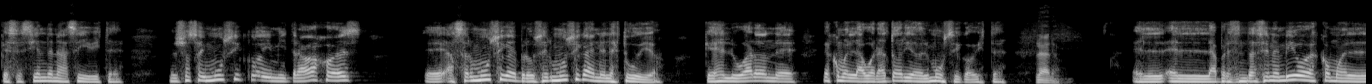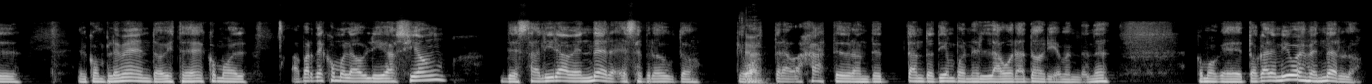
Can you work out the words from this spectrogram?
que se sienten así, ¿viste? Yo soy músico y mi trabajo es eh, hacer música y producir música en el estudio, que es el lugar donde es como el laboratorio del músico, ¿viste? Claro. la presentación en vivo es como el, complemento, ¿viste? Es como el. Aparte, es como la obligación de salir a vender ese producto que vos trabajaste durante tanto tiempo en el laboratorio, ¿me entendés? Como que tocar en vivo es venderlo.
